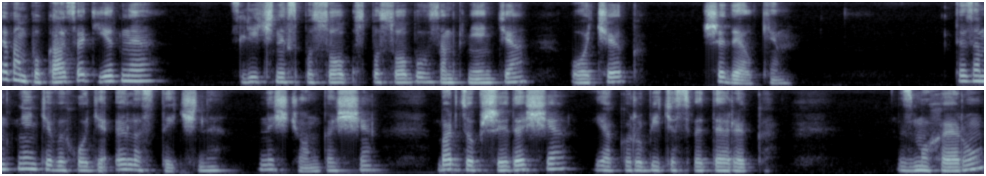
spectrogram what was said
Chcę Wam pokazać jedne z licznych sposob, sposobów zamknięcia очок шиделки. Те zamknięcie wychodzi elastyczne, nie. Bardzo przyda się, jak robicie sweterek z moheru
